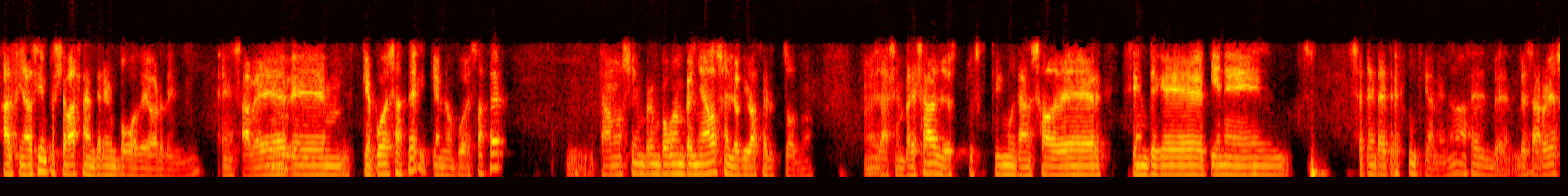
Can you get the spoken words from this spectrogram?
al final siempre se basa en tener un poco de orden, en saber eh, qué puedes hacer y qué no puedes hacer estamos siempre un poco empeñados en lo que iba a hacer todo. Las empresas, yo estoy muy cansado de ver gente que tiene 73 funciones, ¿no? Hace, desarrollas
